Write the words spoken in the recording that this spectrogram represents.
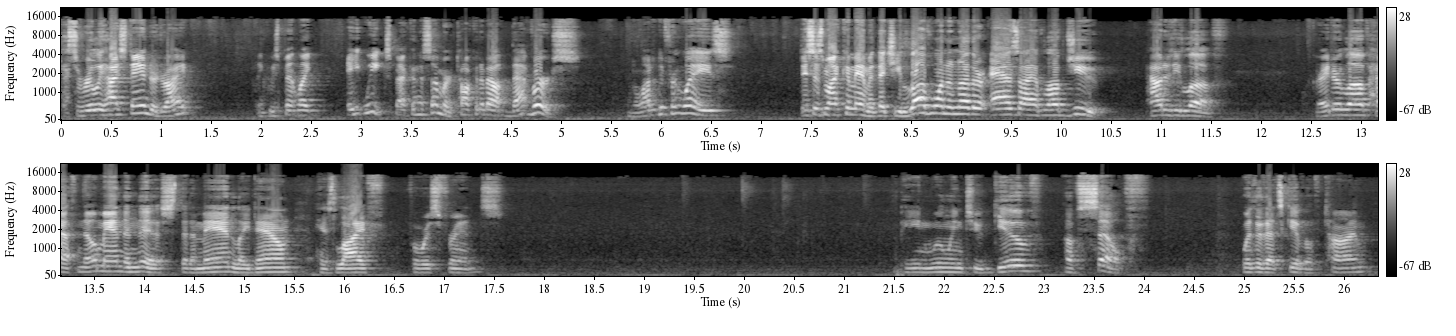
That's a really high standard, right? I think we spent like eight weeks back in the summer talking about that verse in a lot of different ways. This is my commandment that ye love one another as I have loved you. How did he love? Greater love hath no man than this, that a man lay down his life for his friends. Being willing to give of self whether that's give of time,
